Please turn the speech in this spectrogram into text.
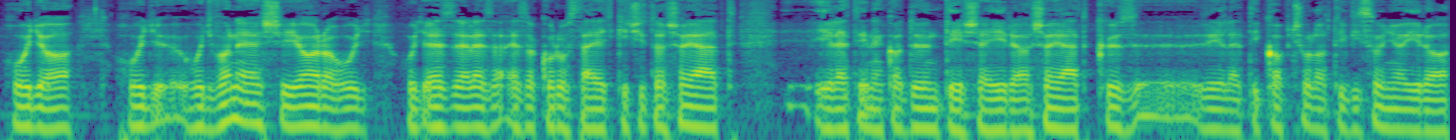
hogy, a, hogy, hogy van-e esély arra, hogy, hogy ezzel ez a, ez a korosztály egy kicsit a saját életének a döntéseire, a saját közéleti kapcsolati viszonyaira,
